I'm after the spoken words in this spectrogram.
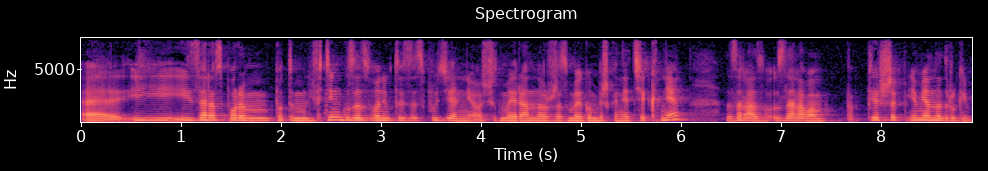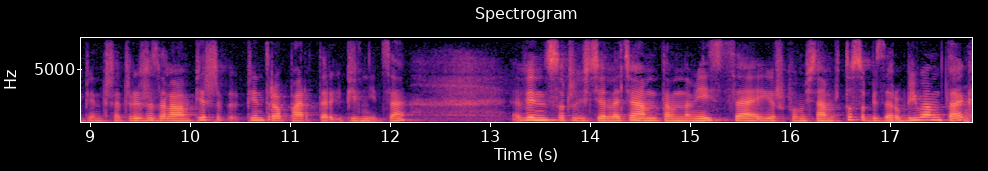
E, I, I zaraz porem po tym liftingu zadzwonił ktoś ze spółdzielni o 7 rano, że z mojego mieszkania cieknie. Zalaz, zalałam pierwsze, ja miałam na drugim piętrze, czyli że zalałam pierwsze piętro, parter i piwnicę. Więc oczywiście leciałam tam na miejsce i już pomyślałam, że to sobie zarobiłam, tak,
